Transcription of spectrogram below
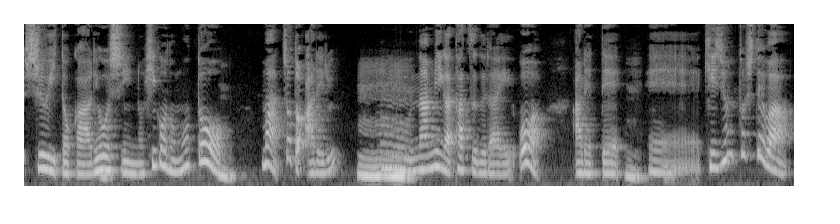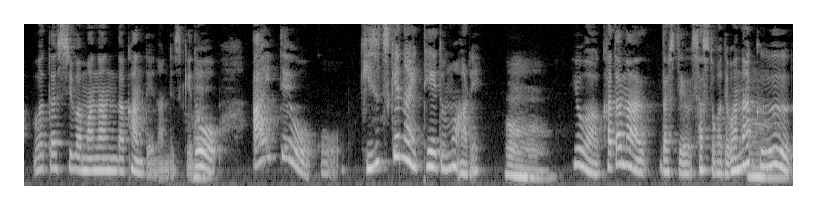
周囲とか両親の庇護のもと、うんまあ、ちょっと荒れる。ううんん。波が立つぐらいを荒れて、うんえー基準としては私は学んだ観点なんですけど、相手をこう傷つけない程度の荒れ。うん。要は刀出して刺すとかではなく、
